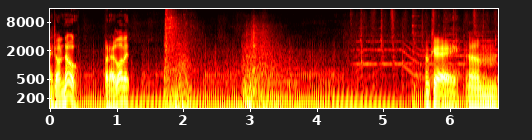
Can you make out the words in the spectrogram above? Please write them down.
I don't know, but I love it. Okay, um...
